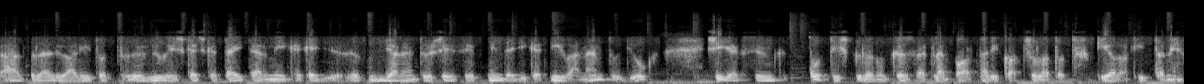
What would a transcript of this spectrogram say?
által előállított ül és kecske tejtermékek egy jelentős részét mindegyiket nyilván nem tudjuk, és igyekszünk ott is külön közvetlen partneri kapcsolatot kialakítani.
